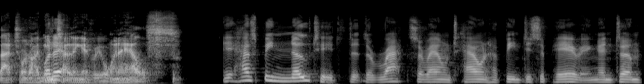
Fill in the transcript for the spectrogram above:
That's what I've been Well, it- telling everyone else. It has been noted that the rats around town have been disappearing, and um,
